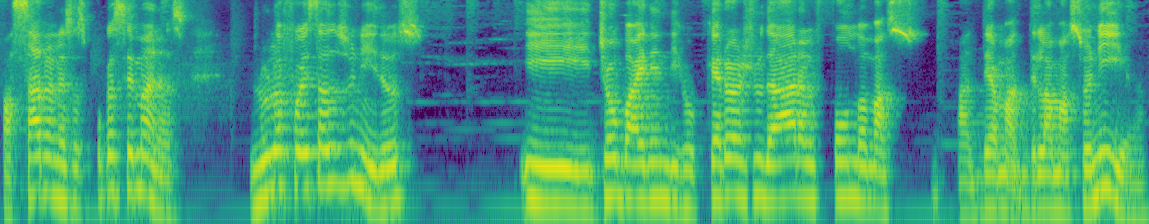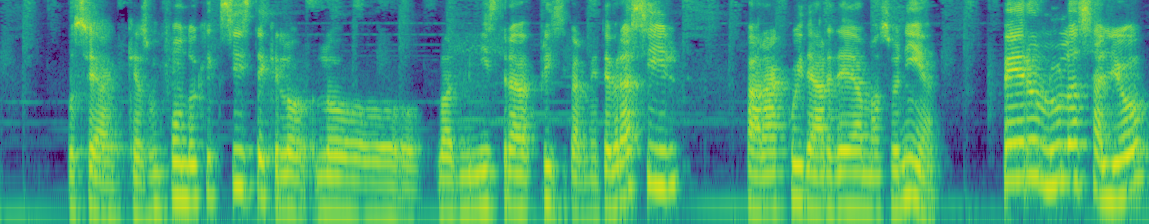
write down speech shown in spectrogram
pasaron esas pocas semanas, Lula fue a Estados Unidos y Joe Biden dijo, quiero ayudar al Fondo de, la Amazonía, o sea, que es un fondo que existe, que lo, administra principalmente Brasil para cuidar de Amazonía. Pero Lula salió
